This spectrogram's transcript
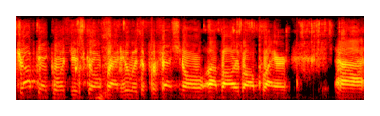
drop dead gorgeous girlfriend, who was a professional uh, volleyball player. Uh,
